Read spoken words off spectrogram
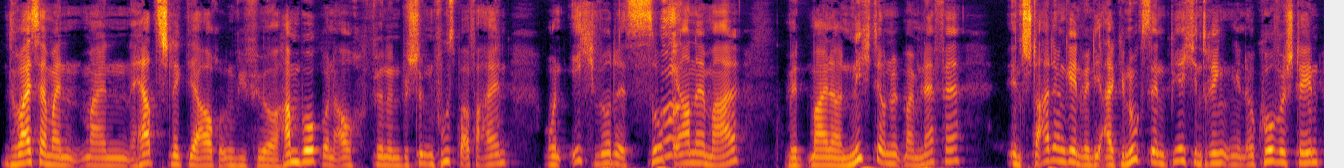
du weißt ja, mein, mein Herz schlägt ja auch irgendwie für Hamburg und auch für einen bestimmten Fußballverein. Und ich würde es so gerne mal mit meiner Nichte und mit meinem Neffe ins Stadion gehen, wenn die alt genug sind, Bierchen trinken, in der Kurve stehen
